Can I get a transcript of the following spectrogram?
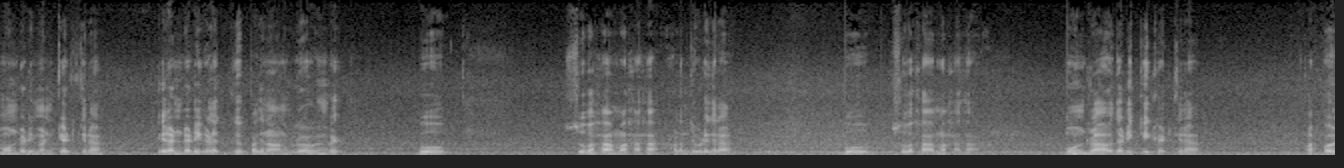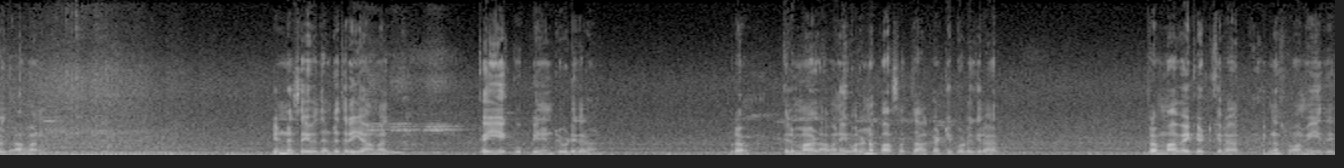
மூன்றடி மண் கேட்கிறான் இரண்டடிகளுக்கு பதினான்கு லோகங்கள். பூ சுபகா மகா அளந்து விடுகிறார். பூ சுபகா மகா மூன்றாவது அடிக்கு கேட்கிறார். அப்பொழுது அவன் என்ன செய்வதென்று தெரியாமல் கையை கூப்பி நின்று விடுகிறான். பிரம் பெருமாள் அவனை வருண பாசத்தால் கட்டி போடுகிறார் பிரம்மாவை கேட்கிறார் என்ன சுவாமி இது?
